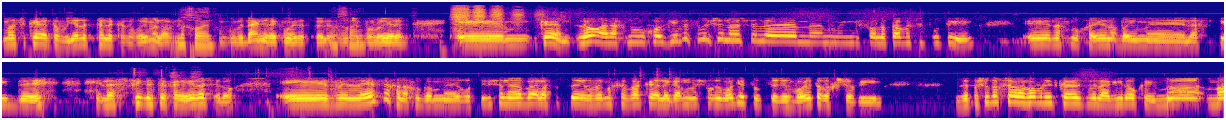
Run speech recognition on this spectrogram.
מה שכן, טוב, הוא ילד פלא כזה, רואים עליו. נכון. הוא ודאי נראה כמו ילד פלא, למרות נכון. שהוא כבר לא ילד. אמ, כן, לא, אנחנו חוגגים 20 שנה של אה, מפעלותיו הספרותיים. אה, אנחנו חיינו באים אה, להספיד, אה, להספיד את הקריירה שלו. אה, ולהפך, אנחנו גם אה, רוצים שנה הבאה לעשות אה, ערבי מחווה כאלה, גם למשוררים עוד יותר צעירים ועוד יותר עכשוויים. זה פשוט עכשיו לבוא ולהתכנס ולהגיד, אוקיי, מה, מה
